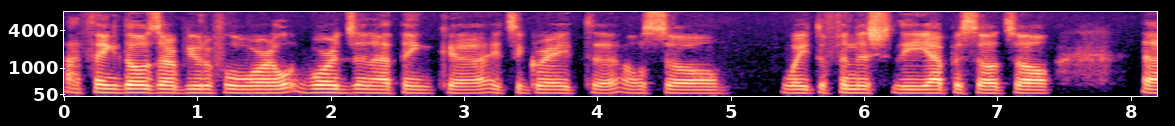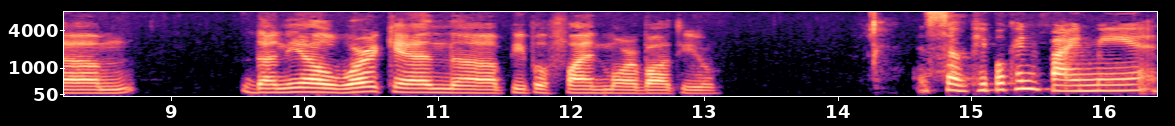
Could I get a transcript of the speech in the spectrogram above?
I think those are beautiful wor- words, and I think uh, it's a great uh, also way to finish the episode. So, um, Danielle, where can uh, people find more about you? So people can find me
